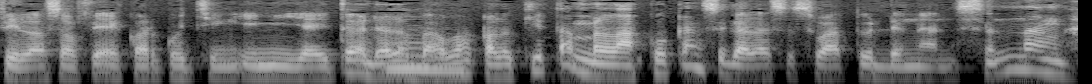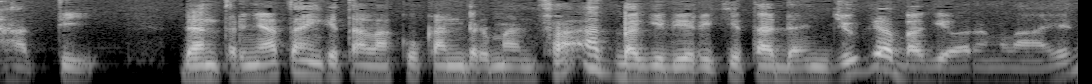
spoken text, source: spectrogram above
filosofi ekor kucing ini yaitu adalah hmm. bahwa kalau kita melakukan segala sesuatu dengan senang hati dan ternyata yang kita lakukan bermanfaat bagi diri kita dan juga bagi orang lain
